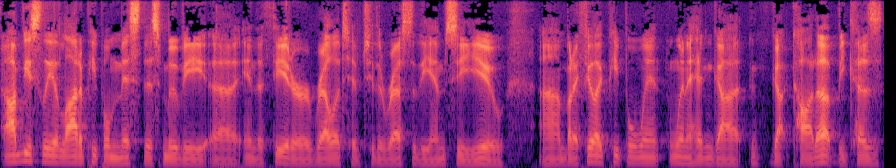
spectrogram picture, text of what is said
obviously a lot of people miss this movie uh, in the theater relative to the rest of the MCU, um, but I feel like people went went ahead and got got caught up because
